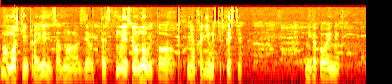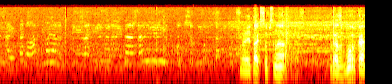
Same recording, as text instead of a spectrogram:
Ну, можете и проверить, заодно сделать тест. Но если он новый, то необходимости в тесте никакого нет. Ну и собственно, разборка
